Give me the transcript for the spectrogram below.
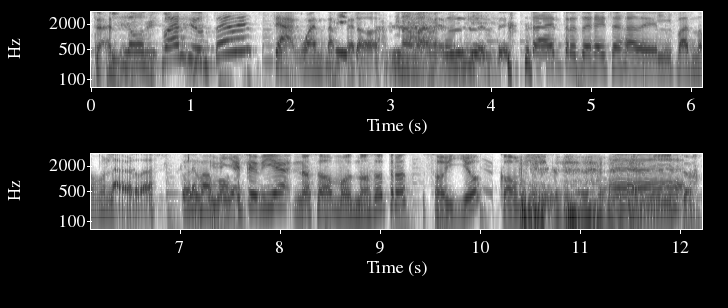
Chale, los güey. fans de ustedes se aguantan, Sí, pero todos. no mames. Entonces, está entre ceja y ceja del fandom, la verdad. Pues Se sí, mamó. Ese día no somos nosotros, soy yo, compa. Permiso.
